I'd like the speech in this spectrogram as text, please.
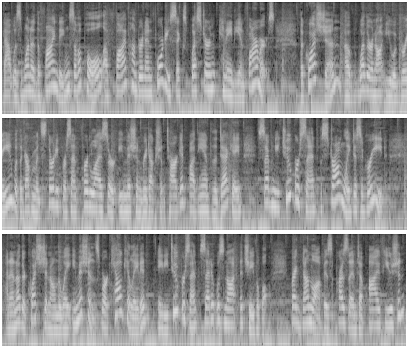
That was one of the findings of a poll of 546 Western Canadian farmers. The question of whether or not you agree with the government's 30% fertilizer emission reduction target by the end of the decade, 72% strongly disagreed. And another question on the way emissions were calculated, 82% said it was not achievable. Greg Dunlop is the president of iFusion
